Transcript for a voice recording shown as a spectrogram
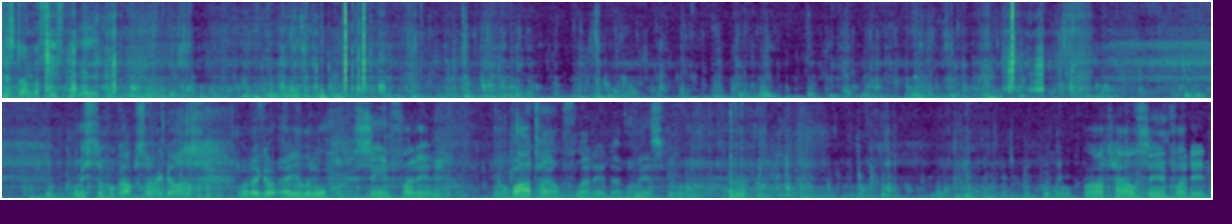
just under 50 there. Missed the hookup, sorry guys, but I got a little sand flathead, a bar-tailed flathead that one is. Little bar-tailed sand flathead.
